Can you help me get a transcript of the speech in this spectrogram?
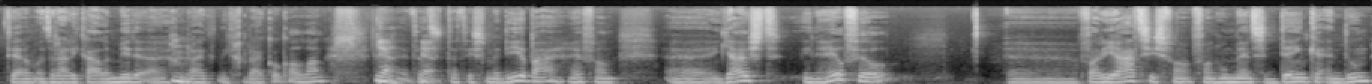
term het radicale midden eh, gebruikt. Die gebruik ik ook al lang. Ja, dat, ja. dat is me dierbaar. Hè, van, juist in heel veel variaties van, van hoe mensen denken en doen...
